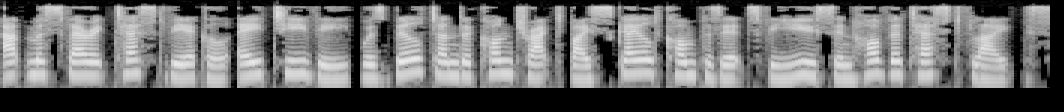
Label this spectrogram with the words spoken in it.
atmospheric test vehicle ATV was built under contract by Scaled Composites for use in hover test flights.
